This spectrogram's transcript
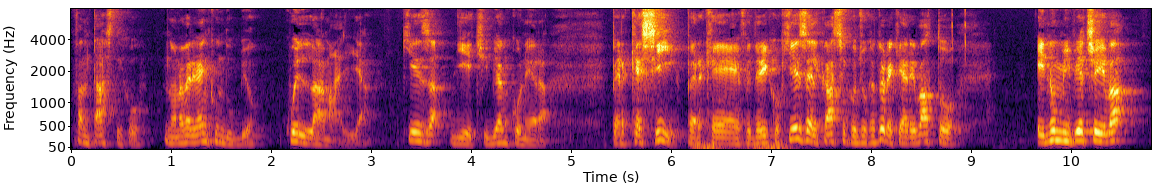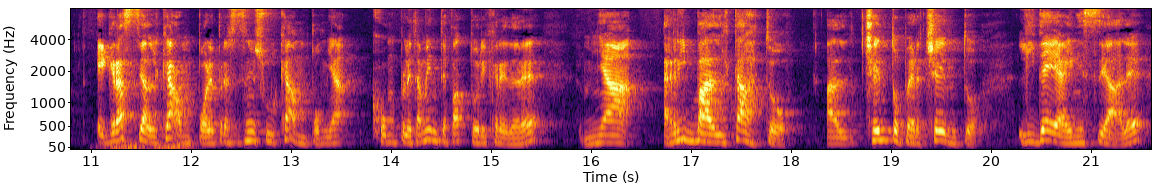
fantastico, non avere neanche un dubbio, quella maglia, Chiesa 10, bianconera, perché sì, perché Federico Chiesa è il classico giocatore che è arrivato e non mi piaceva e grazie al campo, alle prestazioni sul campo mi ha completamente fatto ricredere mi ha ribaltato al 100% l'idea iniziale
